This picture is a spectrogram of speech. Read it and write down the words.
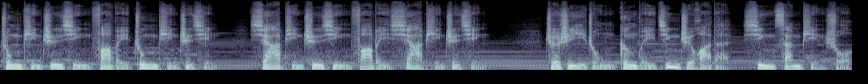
中品之性发为中品之情，下品之性发为下品之情。这是一种更为精致化的性三品说。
